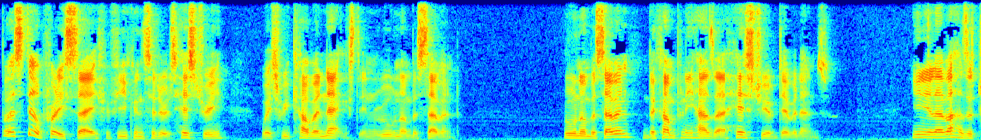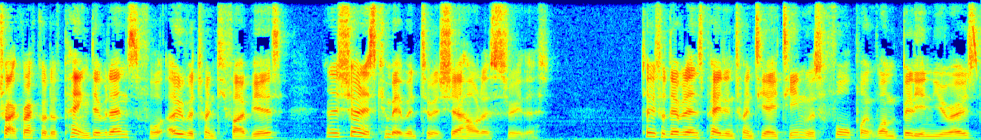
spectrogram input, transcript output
but it's still pretty safe if you consider its history, which we cover next in rule number 7. Rule number 7 the company has a history of dividends. Unilever has a track record of paying dividends for over 25 years and has shown its commitment to its shareholders through this. Total dividends paid in 2018 was 4.1 billion euros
